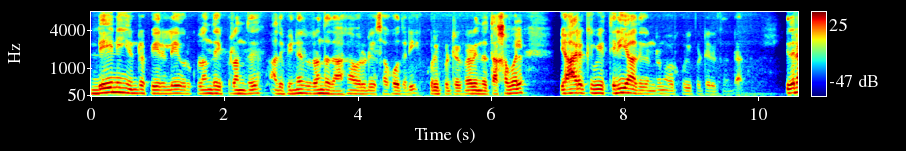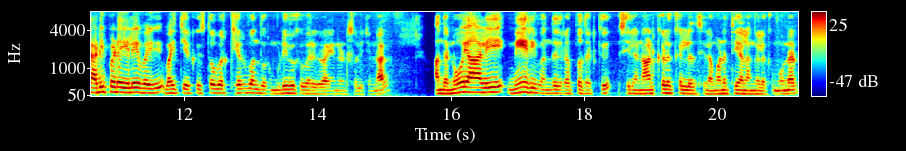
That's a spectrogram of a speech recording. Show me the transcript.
டேனி என்ற பெயரிலே ஒரு குழந்தை பிறந்து அது பின்னர் இறந்ததாக அவருடைய சகோதரி குறிப்பிட்டிருக்கிறார். இந்த தகவல் யாருக்குமே தெரியாது என்றும் அவர் குறிப்பிட்டிருக்கின்றார். இதன் அடிப்படையிலே வை வைத்தியர் கிறிஸ்தோபர் கெர் வந்து ஒரு முடிவுக்கு வருகிறார் என்னென்று சொல்லி சொன்னால் அந்த நோயாளி மேரி வந்து இறப்பதற்கு சில நாட்களுக்கு அல்லது சில மனத்தியாலங்களுக்கு முன்னர்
